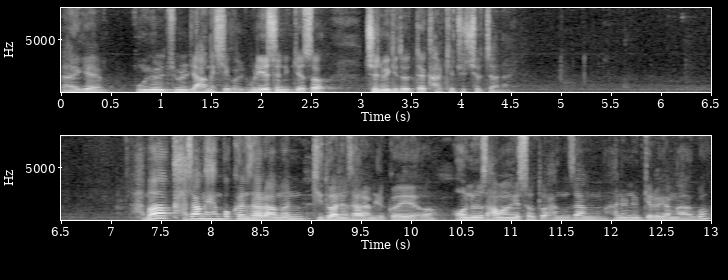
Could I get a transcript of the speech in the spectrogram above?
나에게 오늘 줄 양식을 우리 예수님께서 주님의 기도 때 가르쳐 주셨잖아요. 아마 가장 행복한 사람은 기도하는 사람일 거예요. 어느 상황에서도 항상 하느님께로 향하고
